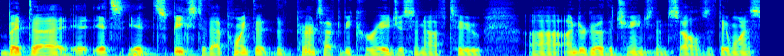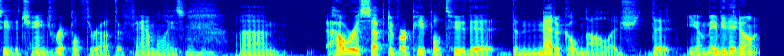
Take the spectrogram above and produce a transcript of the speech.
but uh, it, it's it speaks to that point that the parents have to be courageous enough to uh, undergo the change themselves if they want to see the change ripple throughout their families. Mm-hmm. Um, how receptive are people to the the medical knowledge that you know maybe they don't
